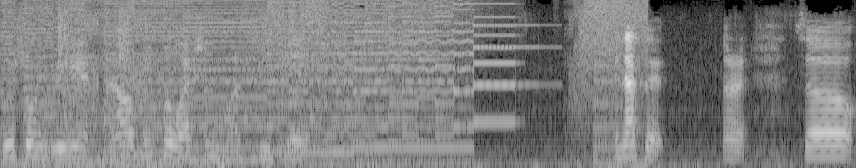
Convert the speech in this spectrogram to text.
crucial ingredient, now the collection must be begin. And that's it. Alright, so...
